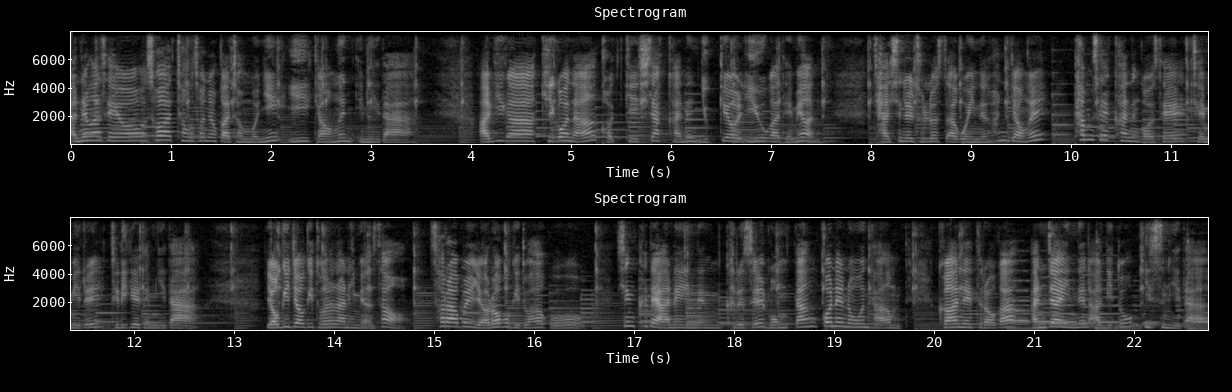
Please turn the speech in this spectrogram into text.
안녕하세요. 소아청소년과 전문의 이경은입니다. 아기가 기거나 걷기 시작하는 6개월 이후가 되면 자신을 둘러싸고 있는 환경을 탐색하는 것에 재미를 들이게 됩니다. 여기저기 돌아다니면서 서랍을 열어보기도 하고 싱크대 안에 있는 그릇을 몽땅 꺼내놓은 다음 그 안에 들어가 앉아있는 아기도 있습니다.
